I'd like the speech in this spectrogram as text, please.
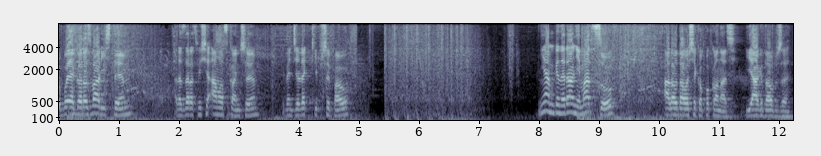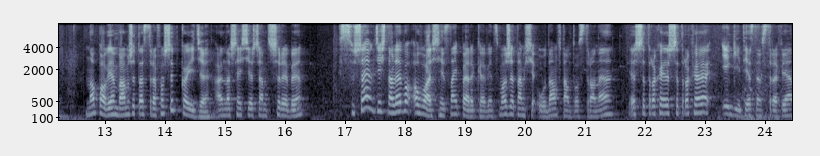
Próbuję go rozwalić tym, ale zaraz mi się ammo skończy i będzie lekki przypał. Nie mam generalnie matsów, ale udało się go pokonać. Jak dobrze. No powiem wam, że ta strefa szybko idzie, ale na szczęście jeszcze mam trzy ryby. Słyszałem gdzieś na lewo, o właśnie, snajperkę, więc może tam się udam w tamtą stronę. Jeszcze trochę, jeszcze trochę i git, jestem w strefie.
